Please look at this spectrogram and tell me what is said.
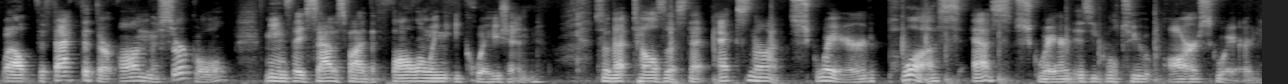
Well, the fact that they're on the circle means they satisfy the following equation. So that tells us that x naught squared plus s squared is equal to r squared.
